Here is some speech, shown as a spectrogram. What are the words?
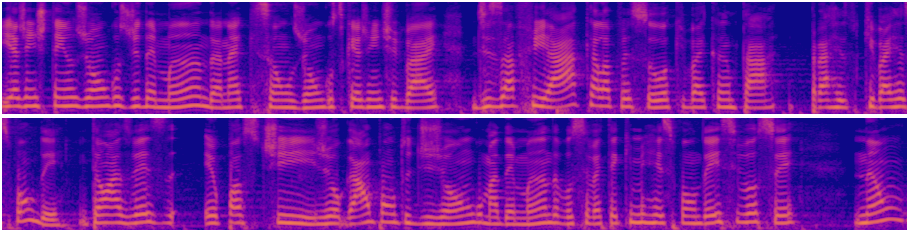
E a gente tem os jongos de demanda, né? Que são os jongos que a gente vai desafiar aquela pessoa que vai cantar, pra, res- que vai responder. Então, às vezes, eu posso te jogar um ponto de jongo, uma demanda, você vai ter que me responder. E se você não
